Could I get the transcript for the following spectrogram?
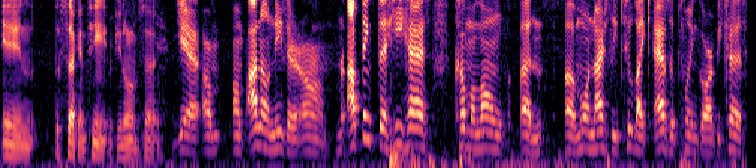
in the second team. If you know what I'm saying. Yeah, um, um, I know neither. Um, I think that he has come along uh, uh, more nicely too, like as a point guard, because,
